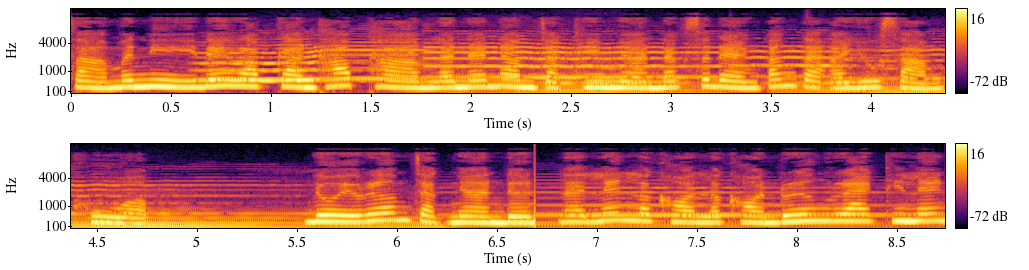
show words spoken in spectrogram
สามณีได้รับการทาบทามและแนะนำจากทีมงานนักแสดงตั้งแต่อายุ3ขวบโดยเริ่มจากงานเดินและเล่นละครละครเรื่องแรกที่เล่น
